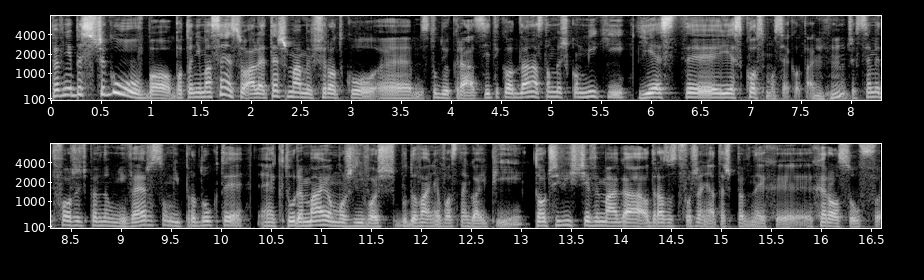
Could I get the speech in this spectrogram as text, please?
Pewnie bez szczegółów, bo, bo to nie ma sensu, ale też mamy w środku e, studio kreacji, tylko dla nas tą myszką Miki techniki jest, y, jest kosmos jako taki. Mhm. Znaczy chcemy tworzyć pewne uniwersum i produkty, e, które mają możliwość budowania własnego IP. To oczywiście wymaga od razu stworzenia też pewnych y, herosów e,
